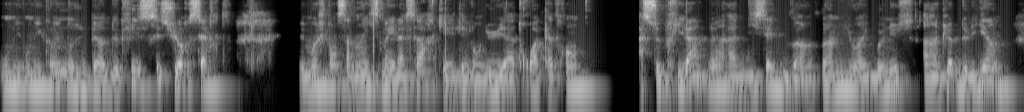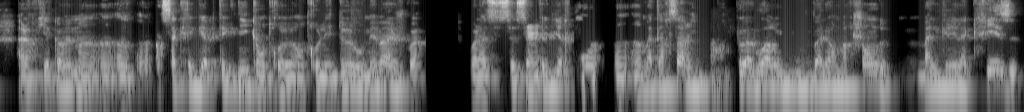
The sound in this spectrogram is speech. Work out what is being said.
on est, on est quand même dans une période de crise, c'est sûr, certes. Mais moi, je pense à un Ismail Assar qui a été vendu il y a 3-4 ans à ce prix-là, à 17, 20, 20, millions avec bonus, à un club de Ligue 1. Alors qu'il y a quand même un, sacré gap technique entre, entre les deux au même âge. Quoi. Voilà, ça, ça veut dire qu'un Matarsar, il peut avoir une valeur marchande malgré la crise.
